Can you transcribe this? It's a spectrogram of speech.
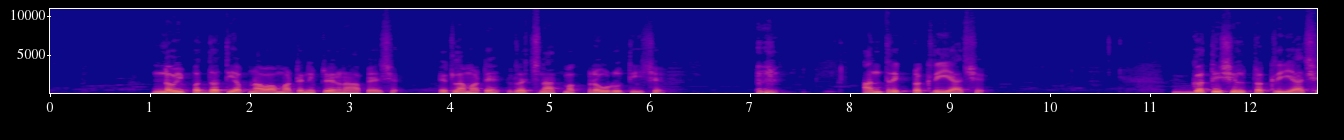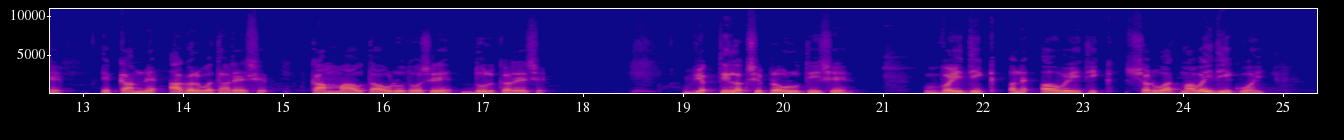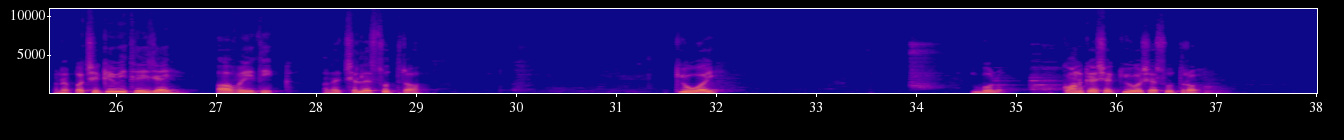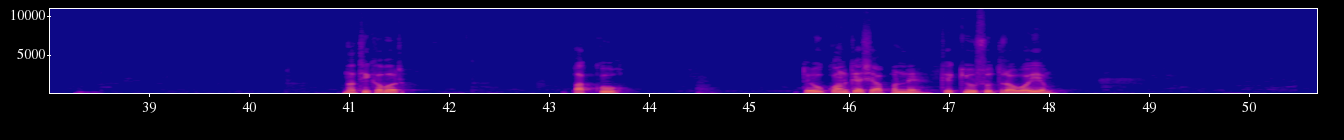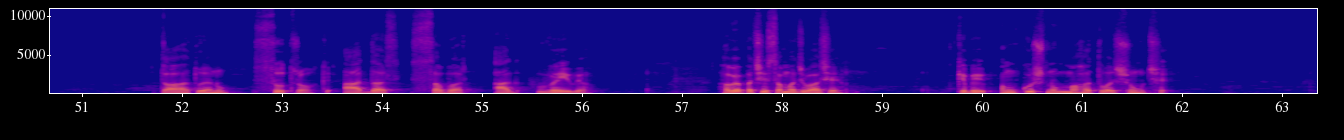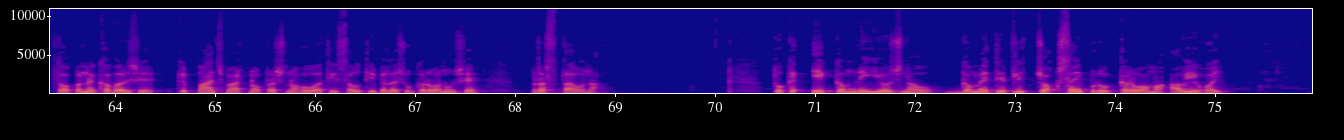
નવી પદ્ધતિ અપનાવવા માટેની પ્રેરણા આપે છે. એટલા માટે રચનાત્મક પ્રવૃત્તિ છે. આંતરિક પ્રક્રિયા છે. ગતિશીલ પ્રક્રિયા છે. એ કામને આગળ વધારે છે. કામમાં આવતા અવરોધો છે, દૂર કરે છે. વ્યક્તિલક્ષી પ્રવૃત્તિ છે. વૈધિક અને અવૈધિક. શરૂઆતમાં વૈધિક હોય અને પછી કેવી થઈ જાય? અવૈધિક. અને છેલ્લે સૂત્ર. ક્યુ હોય? બોલો. કોણ કહેશે ક્યુ હશે સૂત્ર? નથી ખબર? પાક્કું? તો એવું કોણ કહેશે આપણને કે કયું સૂત્ર હોય એમ? તો આ હતું એનું સૂત્ર કે આદર્શ સભર આગ વૈવ્ય. હવે પછી સમજવા છે કે ભાઈ અંકુશનું મહત્વ શું છે? તો આપણને ખબર છે કે પાંચ માર્કનો પ્રશ્ન હોવાથી સૌથી પહેલાં શું કરવાનું છે? પ્રસ્તાવના. તો કે એકમની યોજનાઓ ગમે તેટલી ચોકસાઈપૂર્વક કરવામાં આવી હોય,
